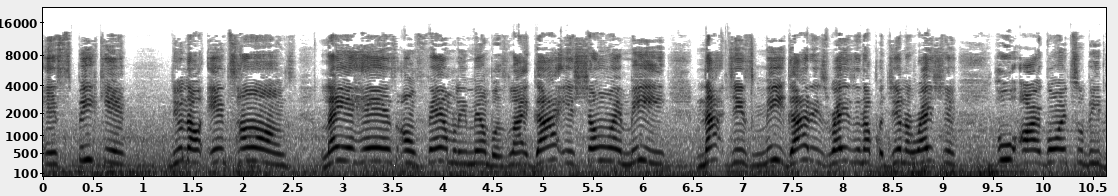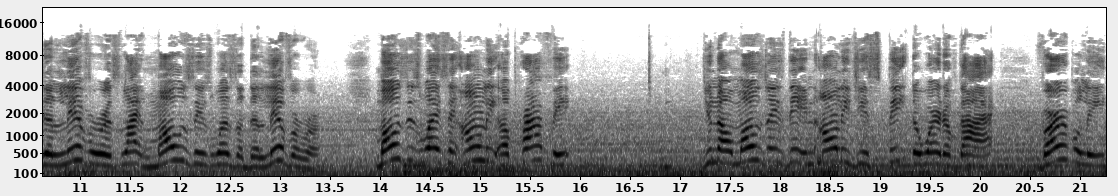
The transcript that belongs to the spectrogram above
and speaking, you know, in tongues, laying hands on family members. Like God is showing me, not just me, God is raising up a generation who are going to be deliverers, like Moses was a deliverer. Moses wasn't only a prophet, you know, Moses didn't only just speak the word of God verbally,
